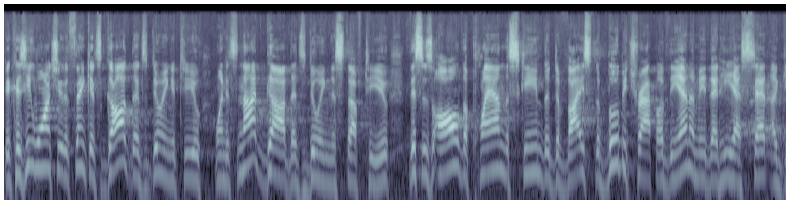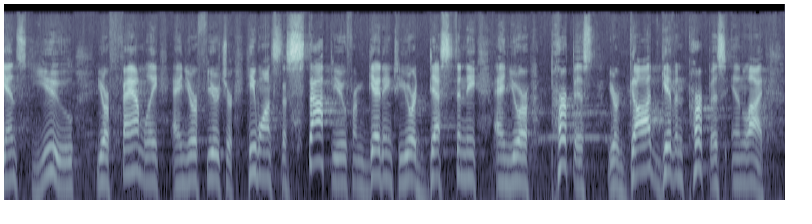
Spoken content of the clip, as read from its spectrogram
because he wants you to think it's God that's doing it to you when it's not God that's doing this stuff to you. This is all the plan, the scheme, the device, the booby trap of the enemy that he has set against you, your family, and your future. He wants to stop you from getting to your destiny and your purpose, your God given purpose in life.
